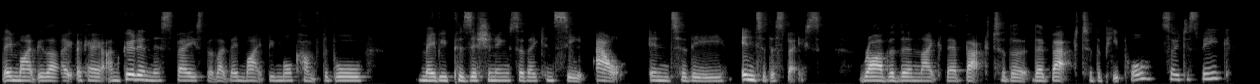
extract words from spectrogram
they might be like, okay, I'm good in this space, but like they might be more comfortable maybe positioning so they can see out into the into the space rather than like they're back to the they're back to the people so to speak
